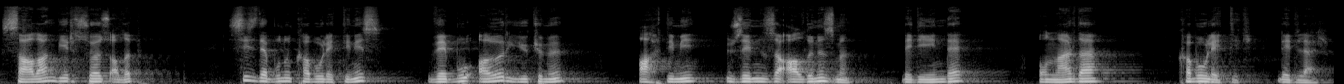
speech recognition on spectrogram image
sağlam bir söz alıp, siz de bunu kabul ettiniz ve bu ağır yükümü, ahdimi üzerinize aldınız mı? Dediğinde, onlar da kabul ettik dediler.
